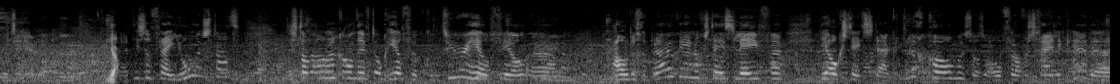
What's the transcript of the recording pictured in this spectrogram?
buurt te hebben. Ja. Het is een vrij jonge stad. De stad aan de andere kant heeft ook heel veel cultuur, heel veel um, oude gebruiken die nog steeds leven, die ook steeds sterker terugkomen, zoals overal waarschijnlijk. Hè, de,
